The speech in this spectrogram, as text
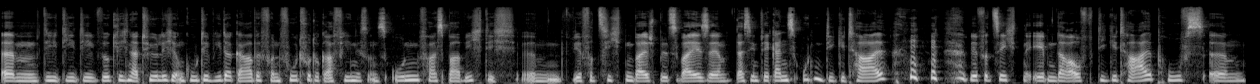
ähm, die, die, die wirklich natürliche und gute Wiedergabe von Foodfotografien ist uns unfassbar wichtig. Ähm, wir verzichten beispielsweise, da sind wir ganz undigital, wir verzichten eben darauf, Digitalproofs ähm,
